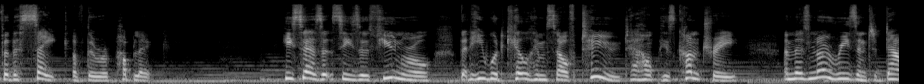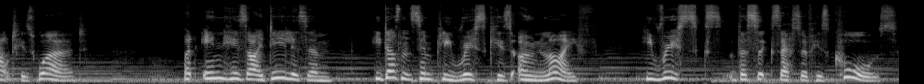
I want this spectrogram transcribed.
for the sake of the Republic. He says at Caesar's funeral that he would kill himself too to help his country, and there's no reason to doubt his word. But in his idealism, he doesn't simply risk his own life, he risks the success of his cause.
